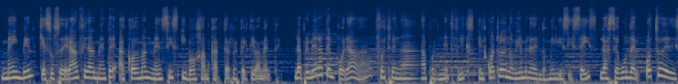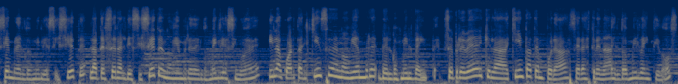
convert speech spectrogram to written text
Mainville, que sucederán finalmente a Coleman Menzies y Bonham Carter respectivamente. La primera temporada fue estrenada por Netflix el 4 de noviembre del 2016, la segunda el 8 de diciembre del 2017, la tercera el 17 de noviembre del 2019 y la cuarta el 15 de noviembre del 2020. Se prevé que la quinta temporada será estrenada el 2022,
